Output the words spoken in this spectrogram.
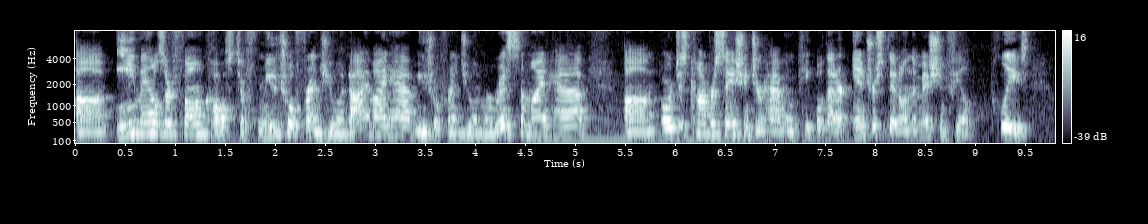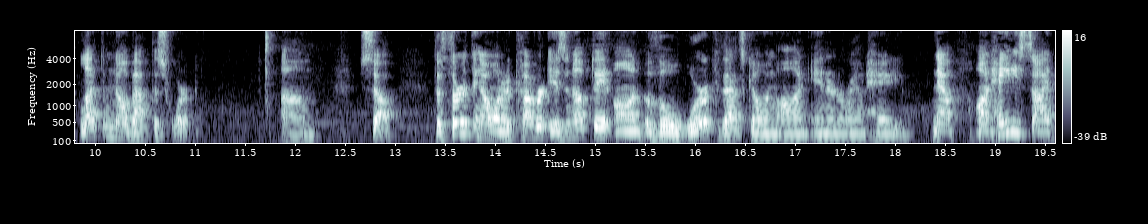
Um, emails or phone calls to mutual friends you and I might have, mutual friends you and Marissa might have, um, or just conversations you're having with people that are interested on the mission field. Please let them know about this work. Um, so, the third thing I wanted to cover is an update on the work that's going on in and around Haiti. Now, on Haiti's side,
